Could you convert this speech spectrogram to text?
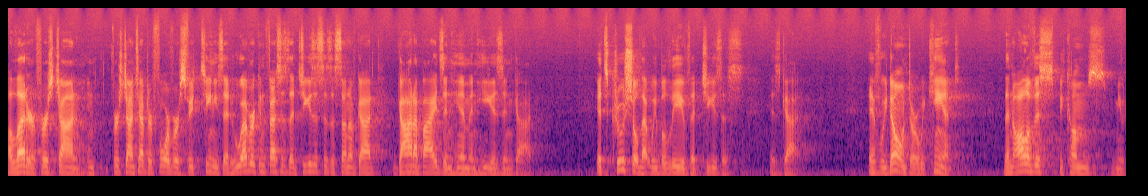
a letter, 1 John, in 1 John chapter 4, verse 15, he said, Whoever confesses that Jesus is the Son of God, God abides in him and he is in God. It's crucial that we believe that Jesus is God. If we don't or we can't, then all of this becomes mute.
